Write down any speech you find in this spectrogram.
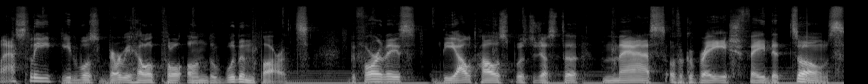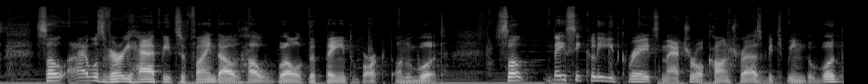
Lastly, it was very helpful on the wooden parts. Before this, the outhouse was just a mass of grayish faded tones, so I was very happy to find out how well the paint worked on wood. So basically it creates natural contrast between the wood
